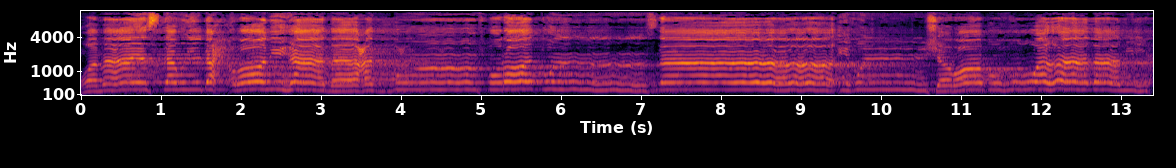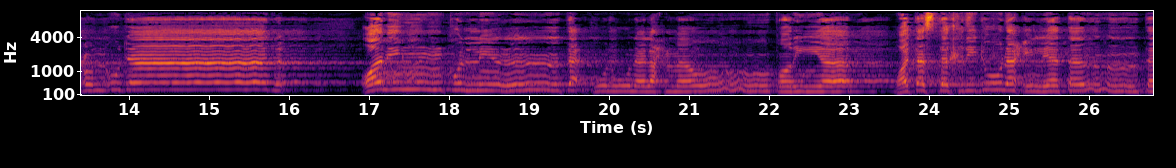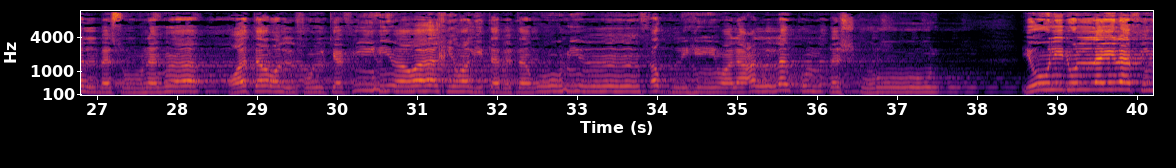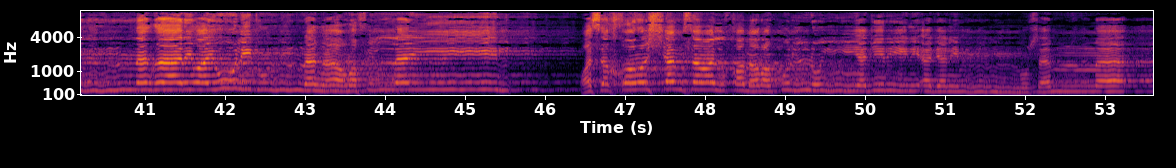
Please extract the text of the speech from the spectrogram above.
وما يستوي البحران هذا عذب فرات سائغ شرابه وهذا ملح أجاج ومن كل تأكلون لحما طريا وتستخرجون حلية تلبسونها وترى الفلك فيه مواخر لتبتغوا من فضله ولعلكم تشكرون. يولج الليل في النهار ويولج النهار في الليل. وسخر الشمس والقمر كل يجري لأجل مسمى.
